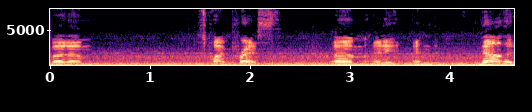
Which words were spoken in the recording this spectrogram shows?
But um, I was quite impressed um, and it, and now that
